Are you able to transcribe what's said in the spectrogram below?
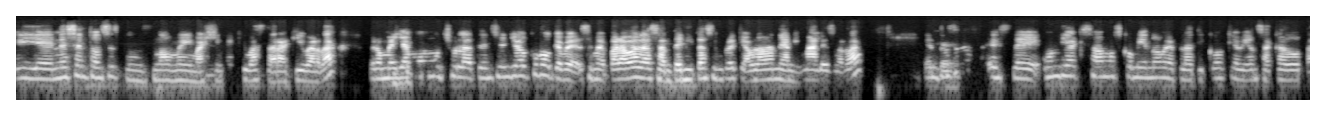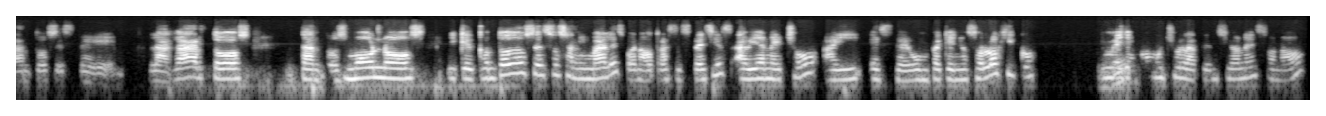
y en ese entonces pues no me imaginé que iba a estar aquí, ¿verdad? Pero me llamó mucho la atención. Yo como que se me paraban las antenitas siempre que hablaban de animales, ¿verdad? Entonces, este, un día que estábamos comiendo me platicó que habían sacado tantos, este, lagartos, tantos monos, y que con todos esos animales, bueno, otras especies, habían hecho ahí este, un pequeño zoológico. Me llamó mucho la atención eso, ¿no?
